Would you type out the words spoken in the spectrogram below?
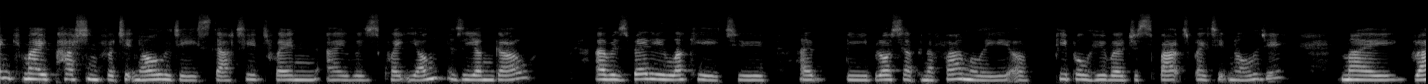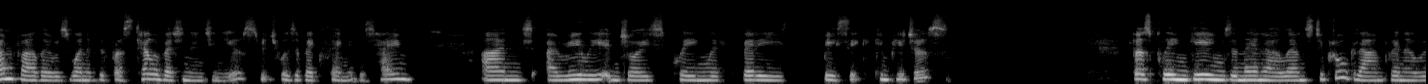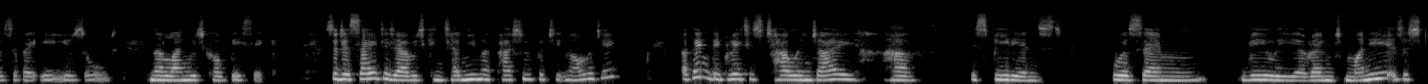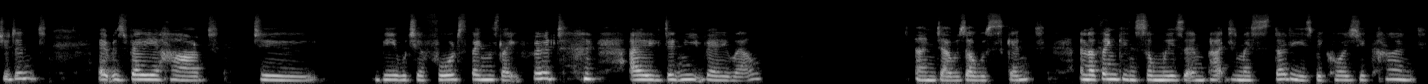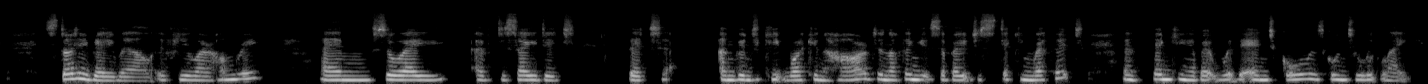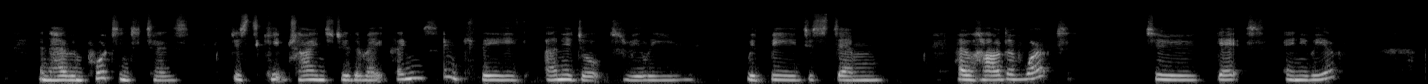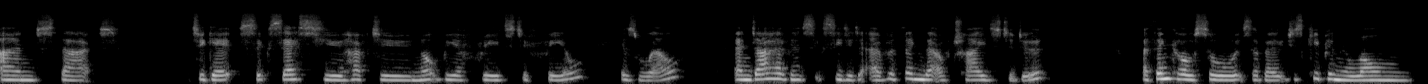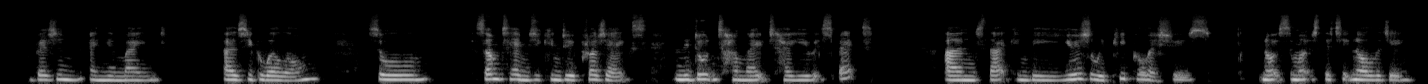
think my passion for technology started when I was quite young, as a young girl. I was very lucky to uh, be brought up in a family of people who were just sparked by technology. My grandfather was one of the first television engineers, which was a big thing at the time. And I really enjoyed playing with very basic computers first playing games and then I learned to program when I was about eight years old in a language called BASIC. So decided I would continue my passion for technology. I think the greatest challenge I have experienced was um, really around money as a student. It was very hard to be able to afford things like food. I didn't eat very well and I was always skint. And I think in some ways it impacted my studies because you can't study very well if you are hungry. Um, so I have decided that I'm going to keep working hard and I think it's about just sticking with it and thinking about what the end goal is going to look like and how important it is just to keep trying to do the right things. I think the anecdote really would be just um, how hard I've worked to get anywhere and that to get success you have to not be afraid to fail as well and I haven't succeeded at everything that I've tried to do. I think also it's about just keeping the long vision in your mind as you go along. So sometimes you can do projects and they don't turn out how you expect and that can be usually people issues, not so much the technology.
